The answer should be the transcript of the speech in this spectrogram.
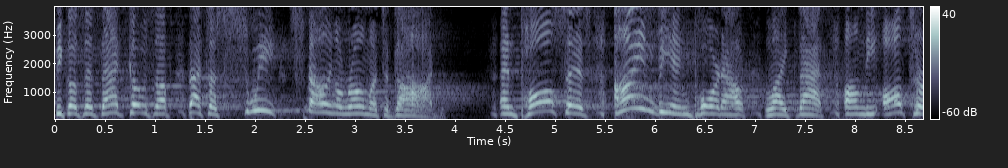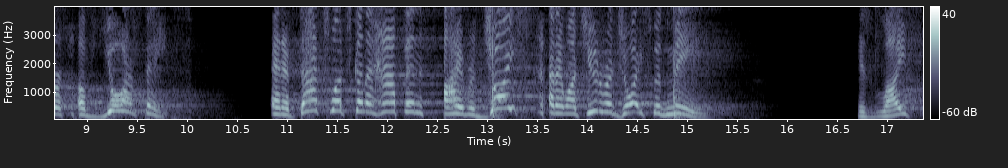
because as that goes up, that's a sweet smelling aroma to God. And Paul says, I'm being poured out like that on the altar of your faith. And if that's what's going to happen, I rejoice and I want you to rejoice with me. His life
